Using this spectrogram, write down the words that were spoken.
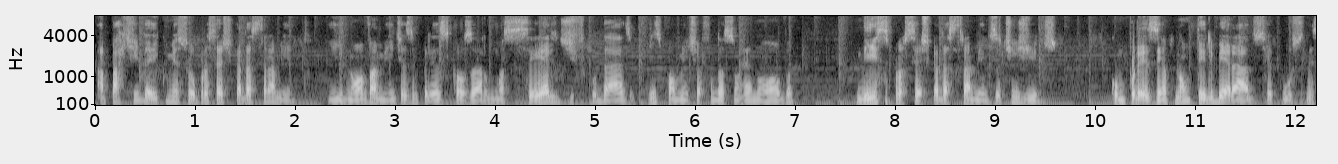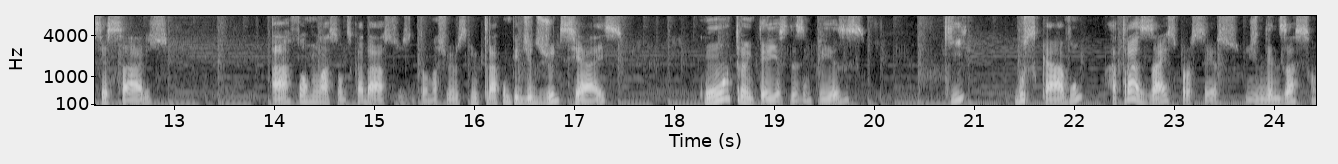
A partir daí começou o processo de cadastramento e novamente as empresas causaram uma série de dificuldades, principalmente a Fundação Renova, nesse processo de cadastramento dos atingidos, como por exemplo não ter liberado os recursos necessários à formulação dos cadastros. Então nós tivemos que entrar com pedidos judiciais contra o interesse das empresas que buscavam atrasar esse processo de indenização.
